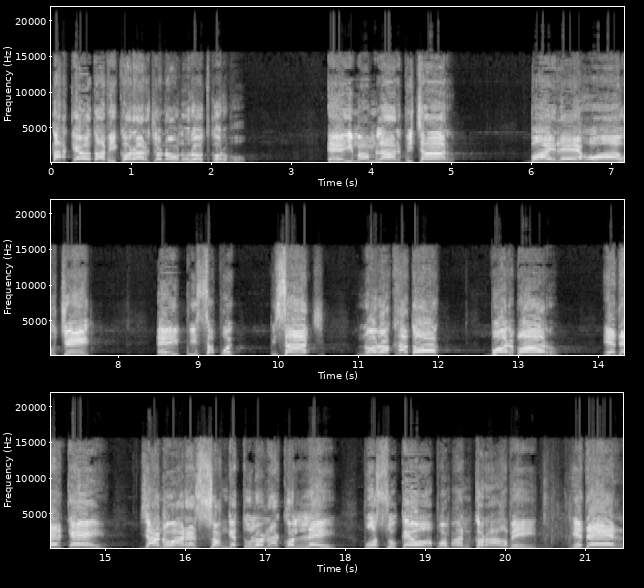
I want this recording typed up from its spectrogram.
তাকেও দাবি করার জন্য অনুরোধ করব। এই মামলার বিচার বাইরে হওয়া উচিত। এই পিসা- প- নরখাদক বর্বর, এদেরকে জানোয়ারের সঙ্গে তুলনা করলে পশুকেও অপমান করা হবে। এদের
